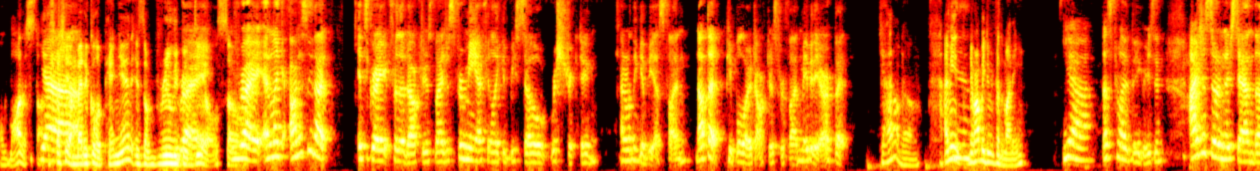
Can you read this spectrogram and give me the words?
a lot of stuff, Yeah. especially a medical opinion is a really big Right. deal. So Right, and like honestly, that it's great for the doctors, but I just for me, I feel like it'd be so restricting. I don't think it'd be as fun. Not that people are doctors for fun, maybe they are, but yeah, I don't know. I mean, Yeah. they probably do it for the money. yeah, that's probably a big reason. I just don't understand the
